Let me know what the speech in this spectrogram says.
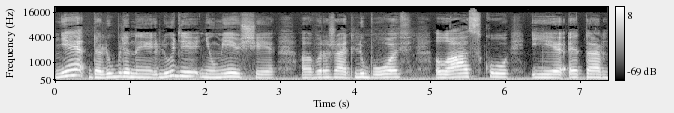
недолюбленные люди, не умеющие а, выражать любовь, ласку, и это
